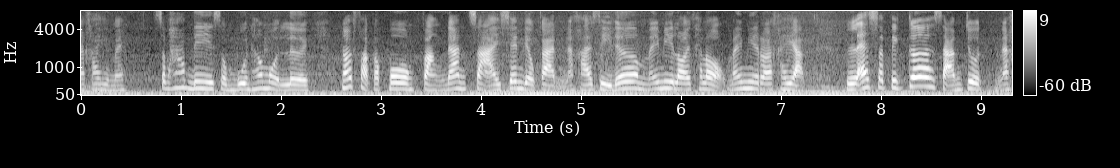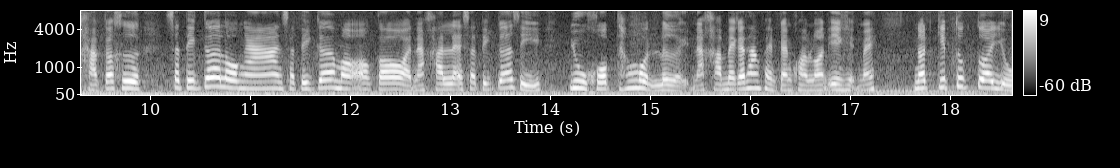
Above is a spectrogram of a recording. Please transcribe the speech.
นะคะเห็นไหม สภาพดีสมบูรณ์ทั้งหมดเลยน็อตฝากระโปรงฝั่งด้านซ้ายเช่นเดียวกันนะคะ สีเดิมไม่มีรอยถลอกไม่มีรอยขยับ และสติกเกอร์ 3 จุดนะคะ ก็คือสติกเกอร์โรงงานสติกเกอร์มออกนะคะ และสติกเกอร์สีอยู่ครบทั้งหมดเลยนะคะแม้กระทั่งแผ่นกันความร้อนเองเห็นไหมน็อตกิฟทุกตัวอยู่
